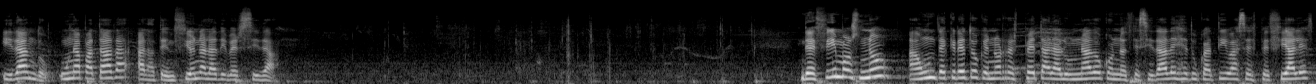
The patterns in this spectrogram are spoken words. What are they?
y dando una patada a la atención a la diversidad. Decimos no a un decreto que no respeta al alumnado con necesidades educativas especiales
